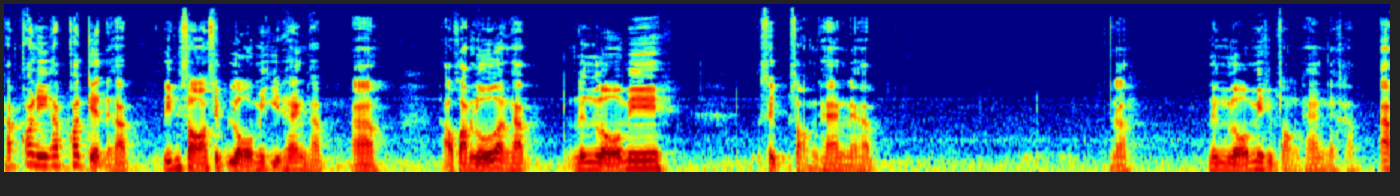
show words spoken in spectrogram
ครับข้อนี้ครับข้อเจ็ดนะครับ ดินสอสิบโหลมีกี่แท่งครับอ้าวเอาความรู้ก่อนครับหนึ่งโหลมีสิบสองแท่งนะครับนะหนึ่งโหลมีสิบสองแท่งนะครับอะ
